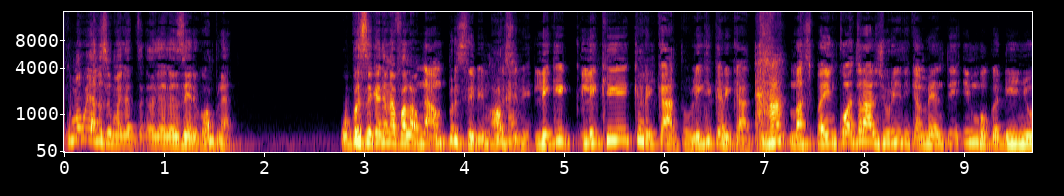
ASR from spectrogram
como é que eu não sei como é que ser completo? O percebi que não falou? Não, percebi, Ok. percebi. Liki, liki caricato, liki caricato. Aham. Mas para enquadrar juridicamente, um bocadinho...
